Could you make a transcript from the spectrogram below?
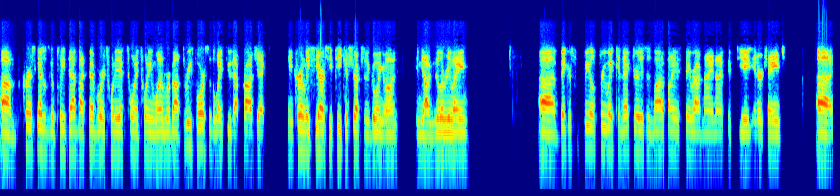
Um, current schedule is to complete that by February 20th, 2021. We're about three fourths of the way through that project, and currently CRCP construction is going on in the auxiliary lane. Uh, Bakersfield Freeway Connector. This is modifying the State Route 9958 interchange. Uh,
